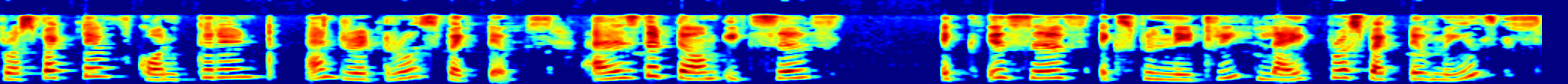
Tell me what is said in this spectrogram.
prospective, concurrent, and retrospective. As the term itself is self-explanatory like prospective means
